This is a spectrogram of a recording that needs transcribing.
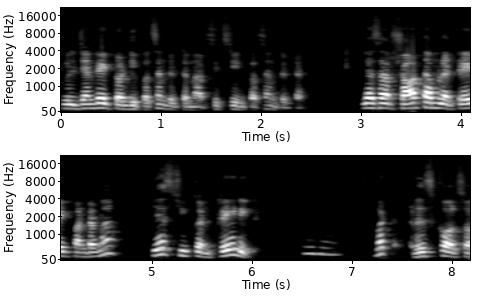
will generate twenty percent return or sixteen percent return இல்லை சார் ஷார்ட் டேர்மில் ட்ரேட் பண்ணுறேன்னா yes you can trade it. But risk also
